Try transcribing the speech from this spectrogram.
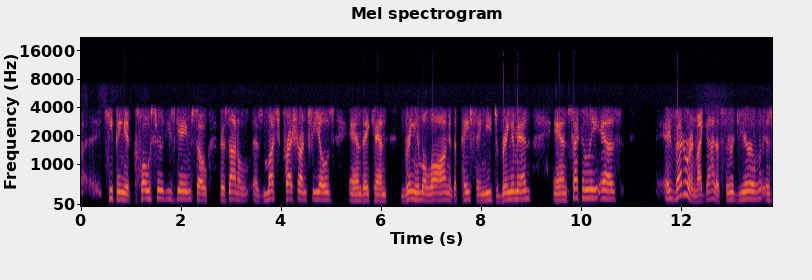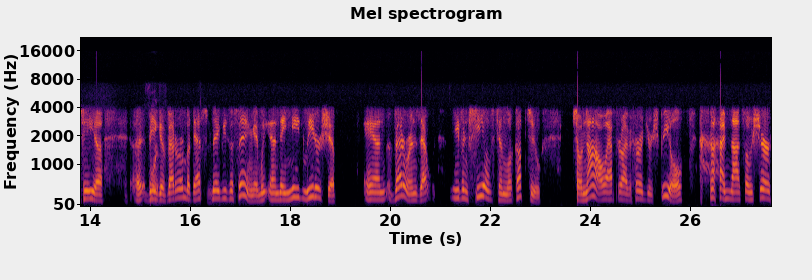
uh, keeping it closer these games, so there's not a, as much pressure on Fields, and they can bring him along at the pace they need to bring him in. And secondly, as a veteran, my God, a third year is he uh, uh, being a veteran? But that's maybe the thing, and we and they need leadership and veterans that even Fields can look up to. So now, after I've heard your spiel, I'm not so sure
